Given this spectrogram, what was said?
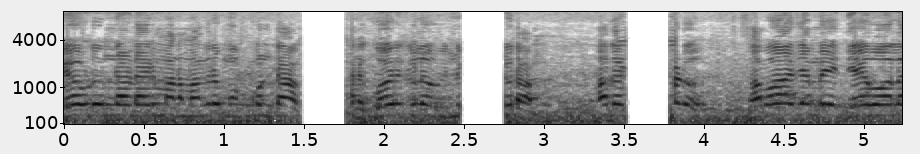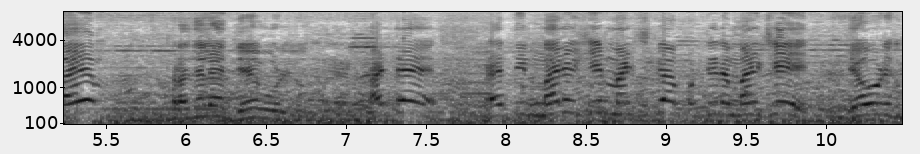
దేవుడు ఉన్నాడని మనం అందరం మొక్కుంటాం. మన కోరికలో వినుకుంటాం అతడు సమాజమే దేవాలయం ప్రజలే దేవుళ్ళు. అంటే ప్రతి మనిషి మనిషిగా పుట్టిన మనిషి దేవుడికి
